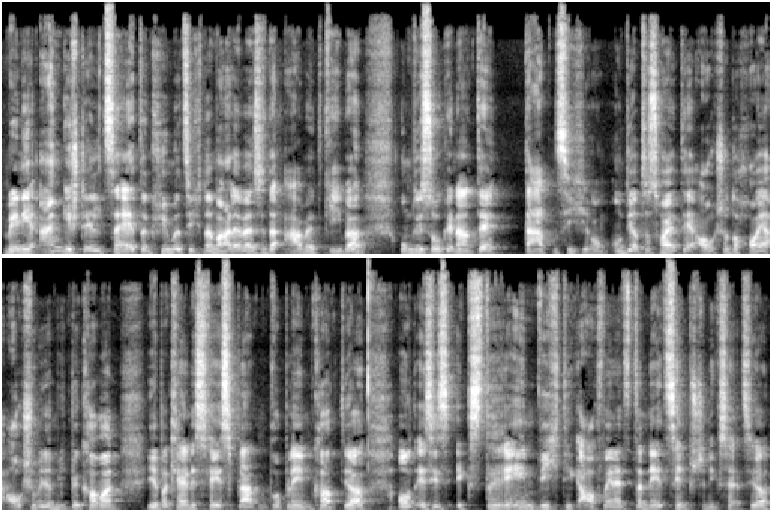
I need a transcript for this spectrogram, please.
Wenn ihr angestellt seid, dann kümmert sich normalerweise der Arbeitgeber um die sogenannte Datensicherung. Und ihr habt das heute auch schon oder heuer auch schon wieder mitbekommen. Ich habe ein kleines Festplattenproblem gehabt, ja. Und es ist extrem wichtig, auch wenn ihr jetzt da nicht selbstständig seid, ja,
